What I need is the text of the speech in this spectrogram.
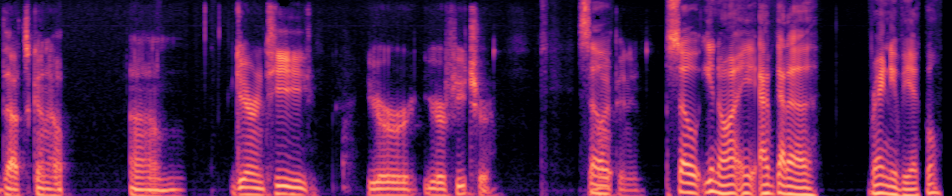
that's going to um, guarantee your your future. So, my opinion. So you know, I, I've got a brand new vehicle,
